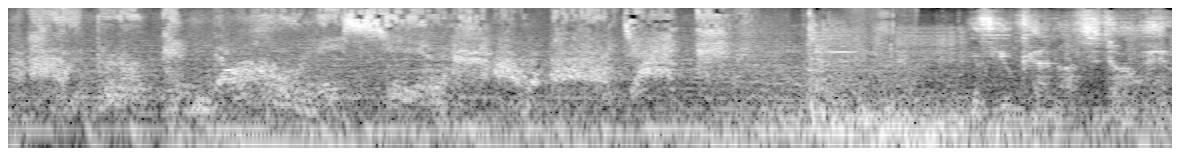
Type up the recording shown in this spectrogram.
have broken the holy seal of Urdak. If you cannot stop him,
